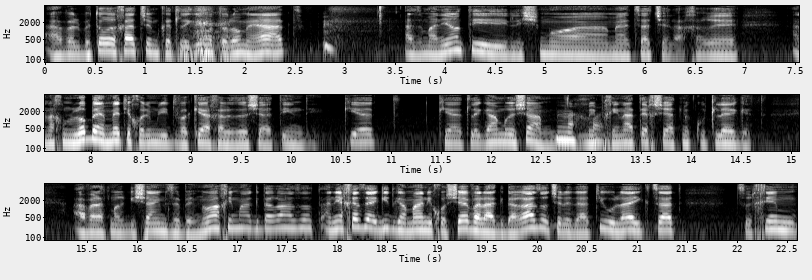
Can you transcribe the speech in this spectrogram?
אבל בתור אחד שמקטלגים אותו לא מעט, אז מעניין אותי לשמוע מהצד שלך. הרי אנחנו לא באמת יכולים להתווכח על זה שאת אינדי, כי את, כי את לגמרי שם, נכון. מבחינת איך שאת מקוטלגת. אבל את מרגישה עם זה בנוח עם ההגדרה הזאת? אני אחרי זה אגיד גם מה אני חושב על ההגדרה הזאת, שלדעתי אולי קצת צריכים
